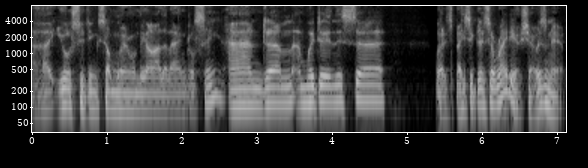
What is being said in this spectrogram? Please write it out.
Uh, you're sitting somewhere on the Isle of Anglesey, and um, and we're doing this. Uh, well, it's basically it's a radio show, isn't it?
